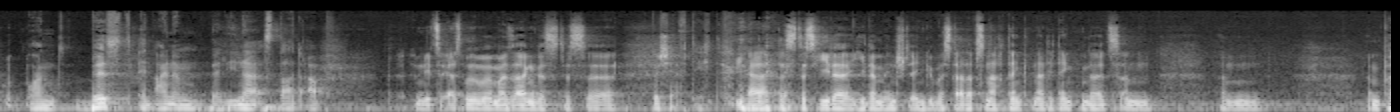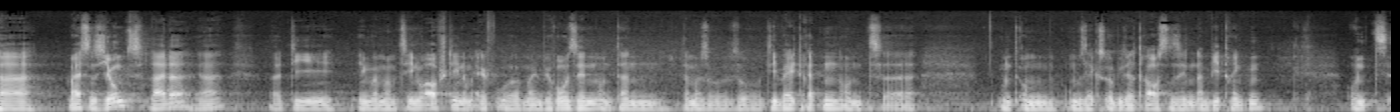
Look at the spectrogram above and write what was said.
und bist in einem Berliner Start-up Nee, zuerst müssen wir mal sagen, dass das äh, beschäftigt. Ja, dass, dass jeder, jeder Mensch, der irgendwie über Startups nachdenkt, na, die denken da jetzt an, an ein paar, meistens Jungs leider, ja, äh, die irgendwann mal um 10 Uhr aufstehen, um 11 Uhr mal im Büro sind und dann, dann mal so, so die Welt retten und, äh, und um, um 6 Uhr wieder draußen sind und ein Bier trinken. Und,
